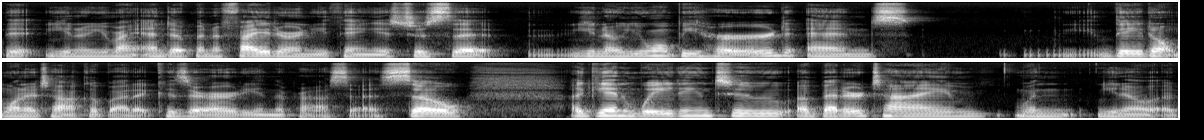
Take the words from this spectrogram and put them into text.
it, you know you might end up in a fight or anything. It's just that you know you won't be heard and they don't want to talk about it because they're already in the process. So, again, waiting to a better time when, you know, uh,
